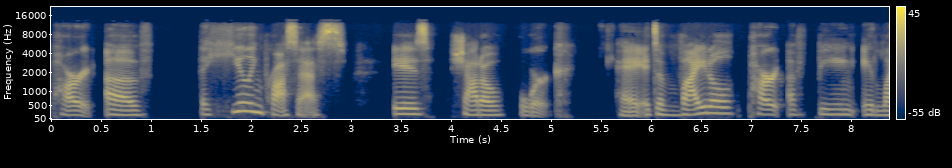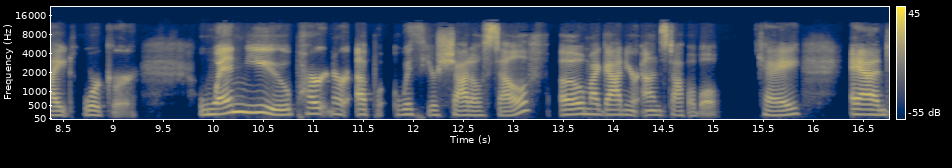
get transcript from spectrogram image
part of the healing process is shadow work. Okay. It's a vital part of being a light worker. When you partner up with your shadow self, oh my God, you're unstoppable. Okay. And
